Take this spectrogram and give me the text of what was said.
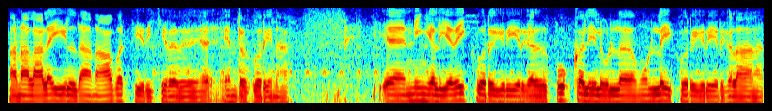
ஆனால் அழகில் தான் ஆபத்து இருக்கிறது என்று கூறினார். "எ- நீங்கள் எதை கூறுகிறீர்கள்? பூக்களில் உள்ள முல்லை கூறுகிறீர்களா?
